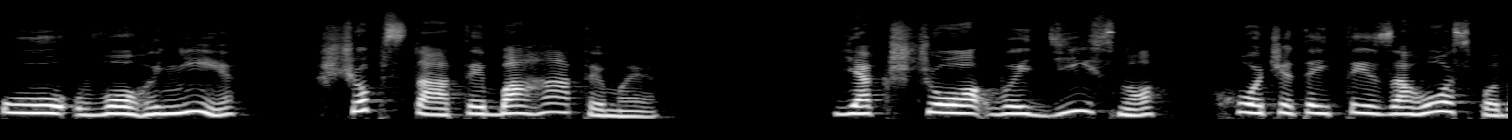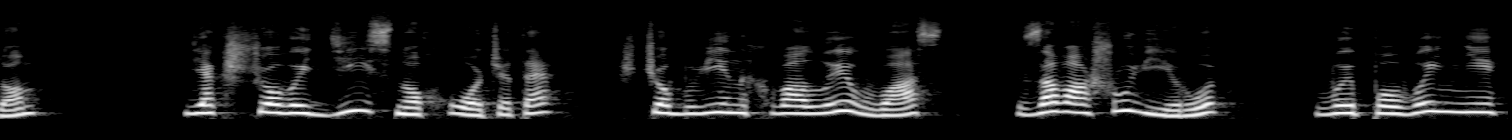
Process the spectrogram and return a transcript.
у вогні, щоб стати багатими. Якщо ви дійсно хочете йти за Господом, якщо ви дійсно хочете, щоб Він хвалив вас за вашу віру, ви повинні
